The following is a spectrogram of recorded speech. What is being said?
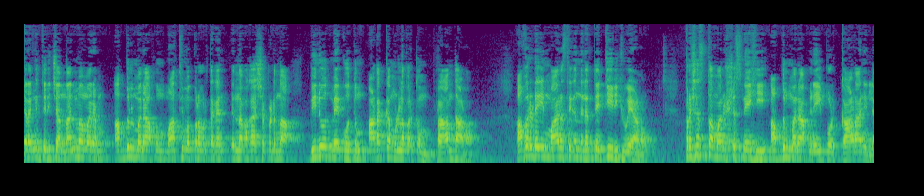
ഇറങ്ങിത്തിരിച്ച നന്മമരം അബ്ദുൾ മനാഫും മാധ്യമപ്രവർത്തകൻ എന്നവകാശപ്പെടുന്ന വിനോദ് മേക്കോത്തും അടക്കമുള്ളവർക്കും ഭ്രാന്താണോ? അവരുടെയും മാനസിക നില തെറ്റിയിരിക്കുകയാണോ? പ്രശസ്ത മനുഷ്യസ്നേഹി അബ്ദുൽ മനാഫിനെ ഇപ്പോൾ കാണാനില്ല.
